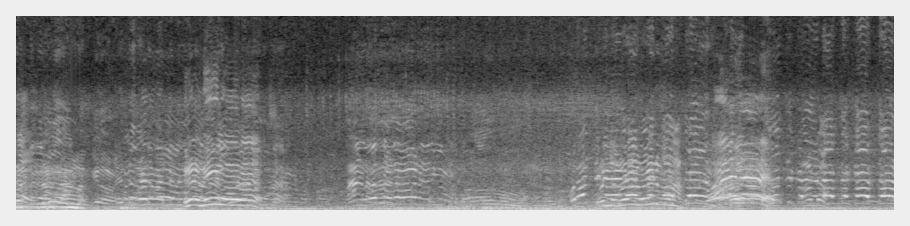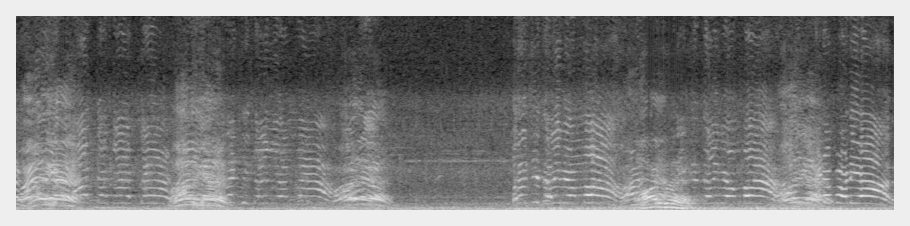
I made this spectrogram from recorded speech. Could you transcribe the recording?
நன்றி, நன்றி. வாழ்க எடப்பாடியார்.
